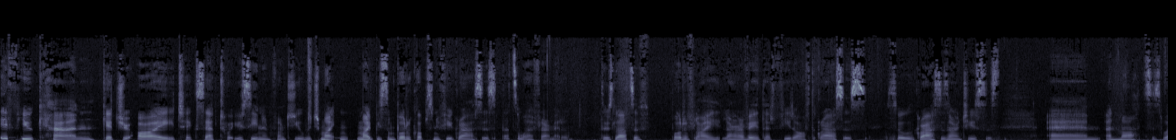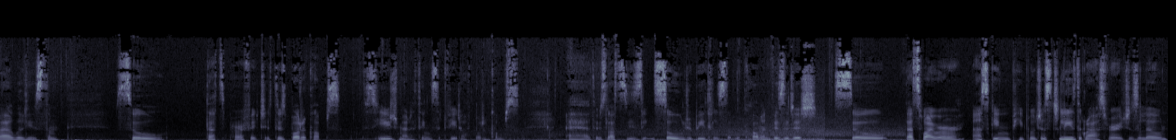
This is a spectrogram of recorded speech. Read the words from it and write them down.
if you can get your eye to accept what you're seeing in front of you, which might might be some buttercups and a few grasses, that's a wildflower meadow. There's lots of butterfly larvae that feed off the grasses, so the grasses aren't useless. Um, and moths as well will use them. So that's perfect. If there's buttercups, there's a huge amount of things that feed off buttercups. Uh, there's lots of these little soldier beetles that will come and visit it. So that's why we're asking people just to leave the grass verges alone.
